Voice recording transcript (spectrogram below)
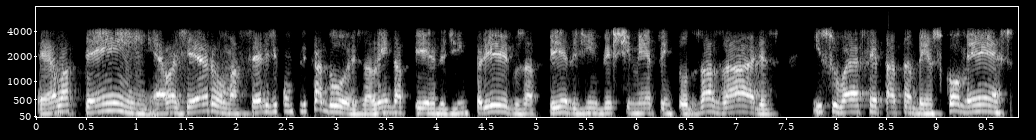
Ela tem, ela gera uma série de complicadores, além da perda de empregos, a perda de investimento em todas as áreas, isso vai afetar também os comércios,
